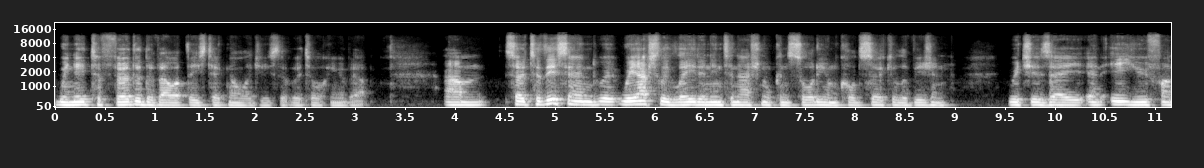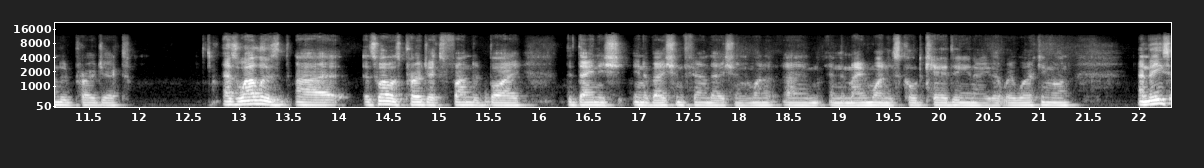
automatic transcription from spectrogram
we need to further develop these technologies that we're talking about. Um, so to this end, we, we actually lead an international consortium called Circular Vision, which is a, an EU funded project as well as uh, as well as projects funded by the Danish Innovation Foundation. One um, and the main one is called Care DNA that we're working on, and these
